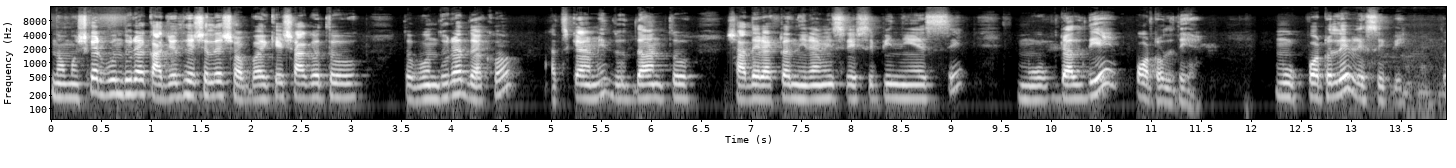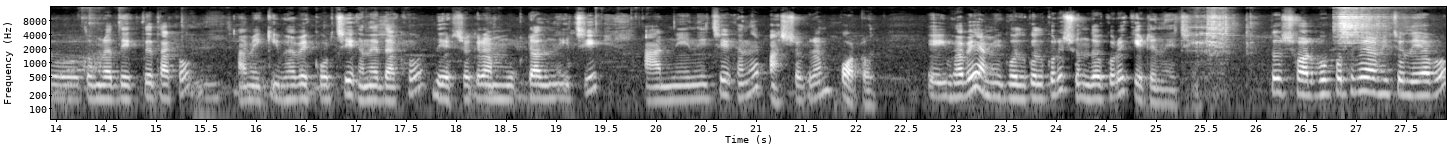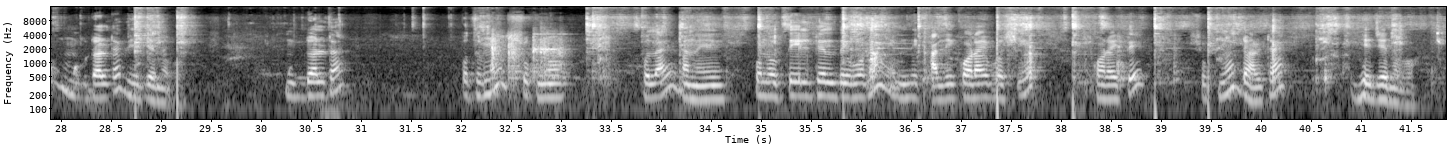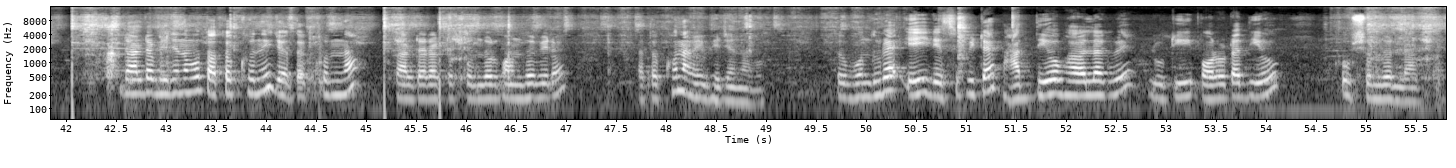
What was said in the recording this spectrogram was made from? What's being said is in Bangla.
নমস্কার বন্ধুরা, কাজল হেসেলে সবাইকে স্বাগত। তো বন্ধুরা, দেখো, আজকে আমি দুর্দান্ত স্বাদের একটা নিরামিষ রেসিপি নিয়ে এসেছি, মুগ ডাল দিয়ে, পটল দিয়ে, মুগ পটলের রেসিপি তো তোমরা দেখতে থাকো, আমি কীভাবে করছি। এখানে দেখো, দেড়শো গ্রাম মুগ ডাল নিয়েছি, আর নিয়ে নিয়েছি এখানে পাঁচশো গ্রাম পটল। এইভাবে আমি গোল গোল করে সুন্দর করে কেটে নিয়েছি। তো সর্বপ্রথমে আমি চলে যাব, মুগ ডালটা ভেজে নেব। মুগ ডালটা প্রথমে শুকনো খোলায় মানে কোনো তেল টেল দেবো না, এমনি খালি কড়াই বসিয়ে কড়াইতে শুকনো ডালটা ভেজে নেব। ডালটা ভেজে নেব ততক্ষণই, যতক্ষণ না ডালটার একটা সুন্দর গন্ধ বেরোয়, ততক্ষণ আমি ভেজে নেব। তো বন্ধুরা, এই রেসিপিটা ভাত দিয়েও ভালো লাগবে, রুটি, পরোটা দিয়েও খুব সুন্দর লাগবে।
